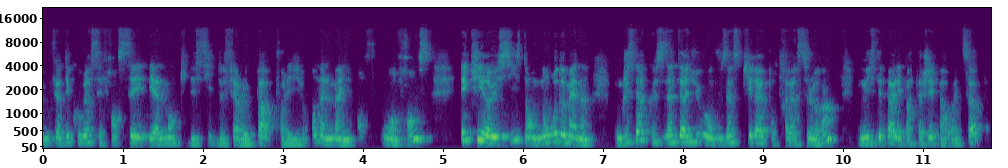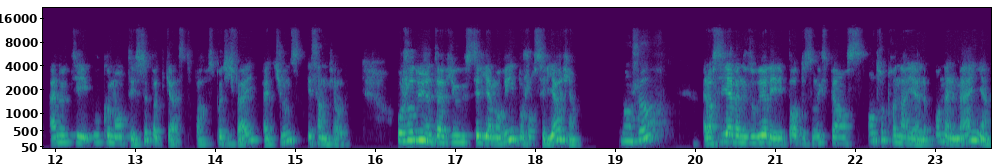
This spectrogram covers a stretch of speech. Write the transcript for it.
vous faire découvrir ces Français et Allemands qui décident de faire le pas pour aller vivre en Allemagne ou en France et qui réussissent dans de nombreux domaines. Donc j'espère que ces interviews vont vous inspirer pour traverser le Rhin. N'hésitez pas à les partager par WhatsApp, à noter ou commenter ce podcast par Spotify, iTunes et SoundCloud. Aujourd'hui, j'interviewe Célia Maury. Bonjour Célia. Bonjour. Alors Célia va nous ouvrir les portes de son expérience entrepreneuriale en Allemagne.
